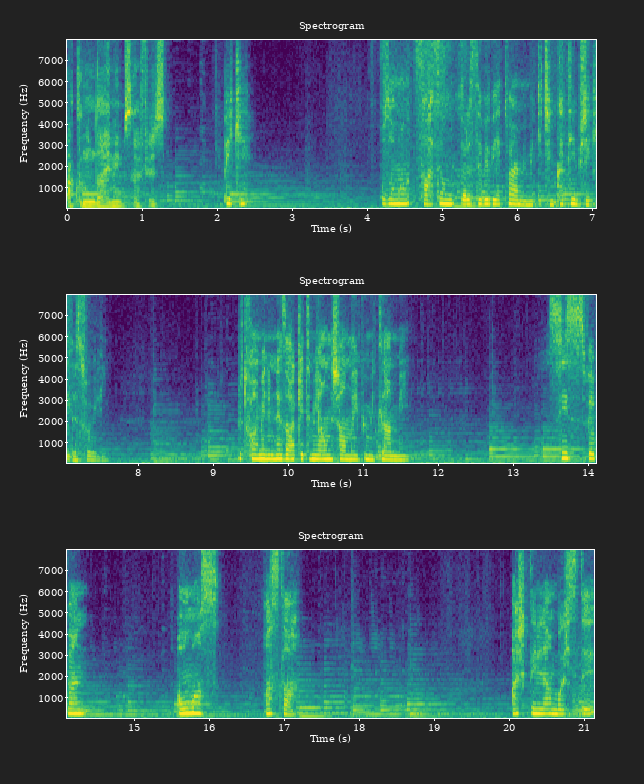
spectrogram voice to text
aklımın daimi misafirisin. Peki. O zaman sahte umutlara sebebiyet vermemek için katı bir şekilde söyleyeyim. Lütfen benim nezaketimi yanlış anlayıp ümitlenmeyin. Siz ve ben olmaz. Asla. Aşk denilen bahiste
